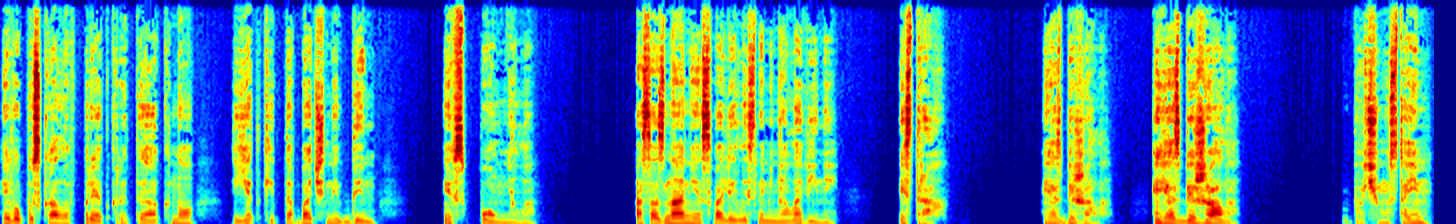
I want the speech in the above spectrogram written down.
и выпускала в приоткрытое окно едкий табачный дым, и вспомнила — Осознание свалилось на меня лавиной. И страх. Я сбежала. Я сбежала. «Почему стоим?»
